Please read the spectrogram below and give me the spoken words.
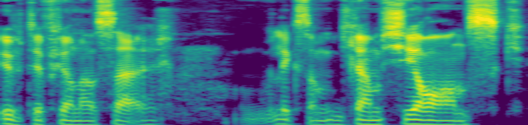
utifrån en så här, liksom gramsciansk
